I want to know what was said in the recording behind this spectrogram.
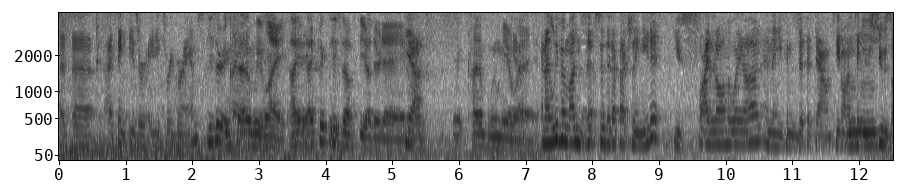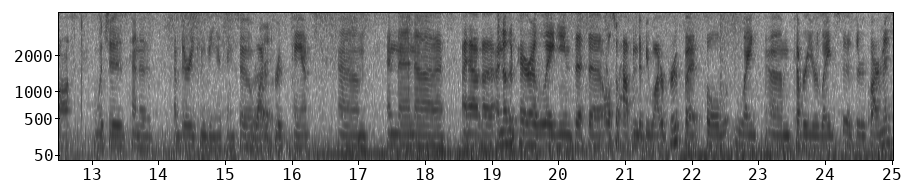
That uh, I think these are 83 grams. These are incredibly Um, light. I, I picked these up the other day. And Yeah. It, was, it kind of blew me away. And I leave them unzipped so that if I actually need it, you slide it on the way on, and then you can zip it down, so you don't have to take your Mhm. shoes off, which is kind of a very convenient thing. So Right. waterproof pants. Um, and then uh, I have uh, another pair of leggings that uh, also happen to be waterproof, but full length, um, cover your legs as the requirement.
